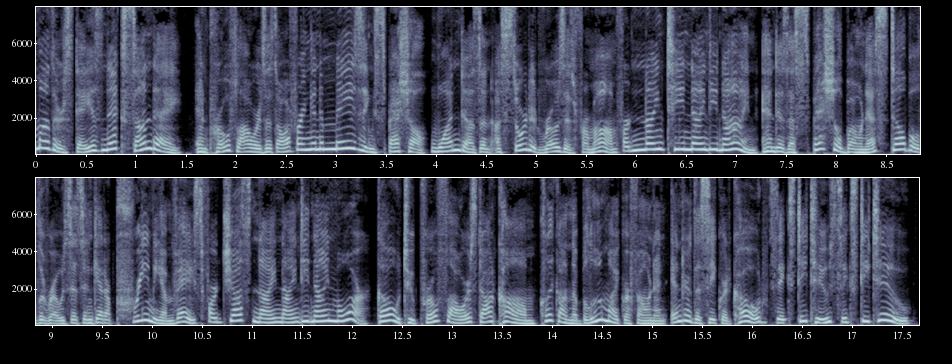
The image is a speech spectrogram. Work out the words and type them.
Mother's Day is next Sunday, and ProFlowers is offering an amazing special. One dozen assorted roses for mom for $19.99. And as a special bonus, double the roses and get a premium vase for just $9.99 more. Go to proflowers.com, click on the blue microphone, and enter the secret code 6262.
